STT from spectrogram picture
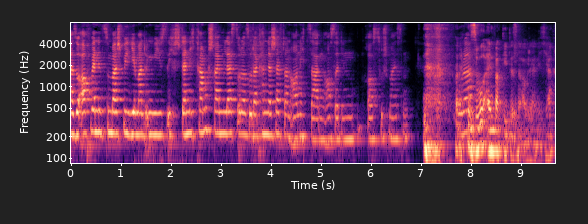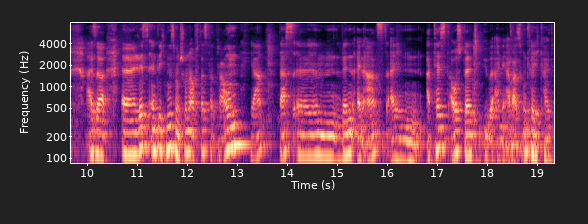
Also auch wenn jetzt zum Beispiel jemand irgendwie sich ständig krank schreiben lässt oder so, da kann der Chef dann auch nichts sagen, außer den rauszuschmeißen. Oder? so einfach geht es auch wieder nicht, ja. Also äh, letztendlich muss man schon auf das vertrauen, ja, dass ähm, wenn ein Arzt ein Attest ausstellt über eine Arbeitsunfähigkeit,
